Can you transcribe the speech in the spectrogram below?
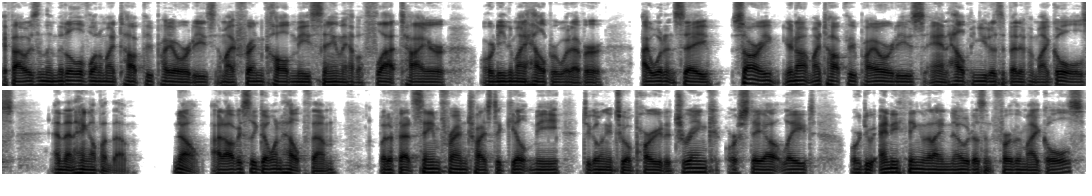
If I was in the middle of one of my top three priorities and my friend called me saying they have a flat tire or needed my help or whatever, I wouldn't say, sorry, you're not my top three priorities and helping you doesn't benefit my goals, and then hang up on them. No, I'd obviously go and help them. But if that same friend tries to guilt me to going into a party to drink or stay out late or do anything that I know doesn't further my goals,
